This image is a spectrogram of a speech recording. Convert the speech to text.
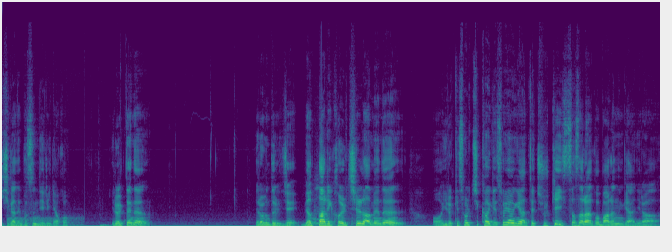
시간에 무슨 일이냐고? 이럴 때는 여러분들 이제 몇 달이 걸치려면은 어, 이렇게 솔직하게 소영이한테 줄 게 있어서라고 말하는 게 아니라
